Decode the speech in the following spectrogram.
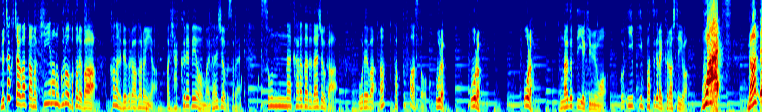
めちゃくちゃ上がった。あの金色のグローブ取ればかなりレベル上がるんや。あ100レベルよお前。大丈夫？それ。そんな体で大丈夫か？俺はあ？タップファースト？おらおらおら。殴っていいよ君も。一発ぐらい食らしていいわ。What? なんで？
